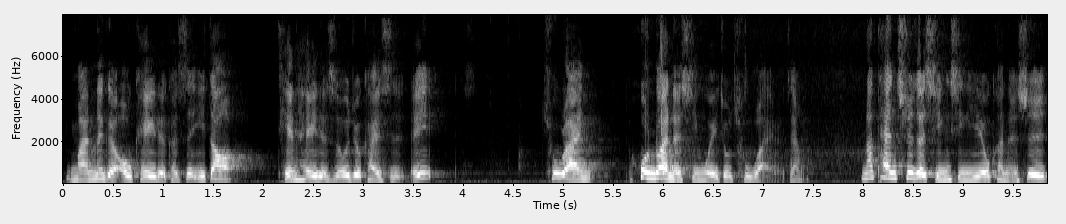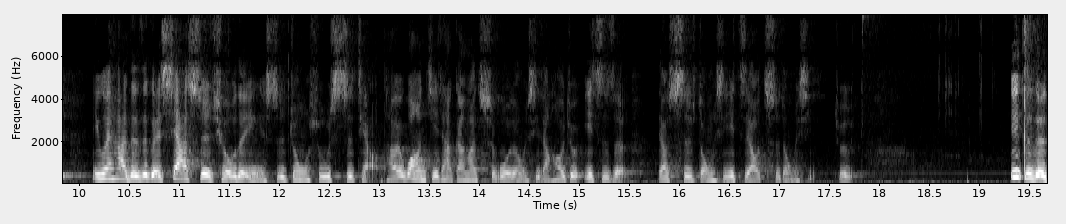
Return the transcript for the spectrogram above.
蛮那个 OK 的，可是，一到天黑的时候就开始哎，出来混乱的行为就出来了，这样。那贪吃的情形也有可能是。因为他的这个夏世秋的饮食中枢失调，他会忘记他刚刚吃过东西，然后就一直的要吃东西，一直要吃东西，就一直的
